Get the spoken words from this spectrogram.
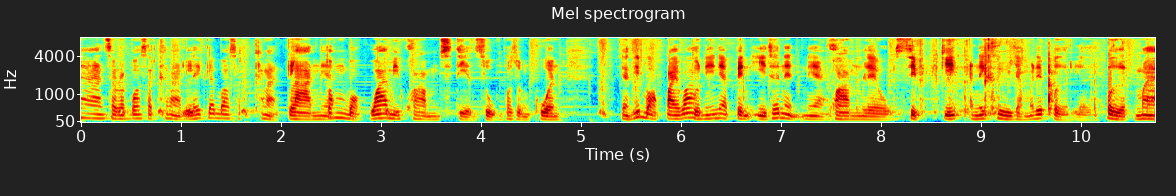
งานสำหรับบริษัทขนาดเล็กและบริษัทขนาดกลางเนี่ยต้องบอกว่ามีความเสถียรสูงพอสมควร อย่างที่บอกไปว่าตัวนี้เนี่ยเป็น Ethernet เนี่ยความเร็ว 10 กิก อันนี้คือยังไม่ได้เปิดเลย เปิดมา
